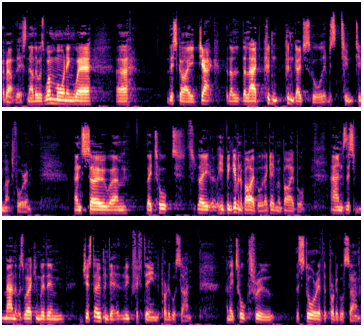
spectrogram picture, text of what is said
about this. Now, there was one morning where uh, this guy, Jack, the, the, lad, couldn't, couldn't go to school. It was too, too much for him. And so um, they talked, they, he'd been given a Bible, they gave him a Bible. And this man that was working with him just opened it at Luke 15, the prodigal son. And they talked through the story of the prodigal son.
